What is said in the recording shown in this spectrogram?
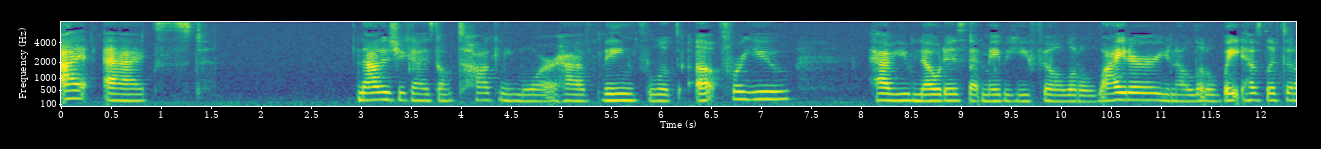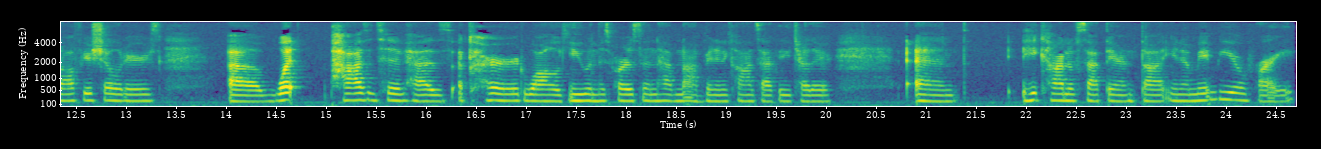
I asked. Now that you guys don't talk anymore, have things looked up for you? Have you noticed that maybe you feel a little lighter? You know, a little weight has lifted off your shoulders? Uh, what positive has occurred while you and this person have not been in contact with each other? And he kind of sat there and thought, you know, maybe you're right.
